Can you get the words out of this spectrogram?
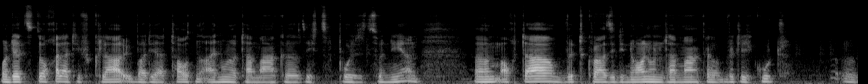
und jetzt doch relativ klar über der 1100er Marke sich zu positionieren. Ähm, auch da wird quasi die 900er Marke wirklich gut äh,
